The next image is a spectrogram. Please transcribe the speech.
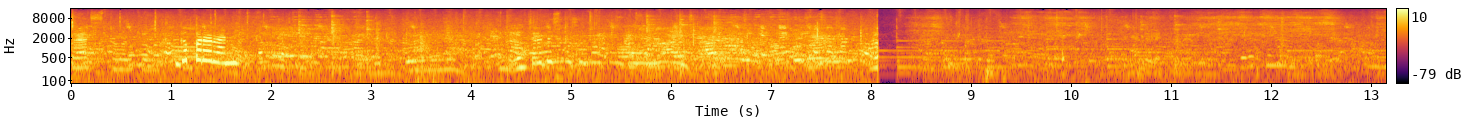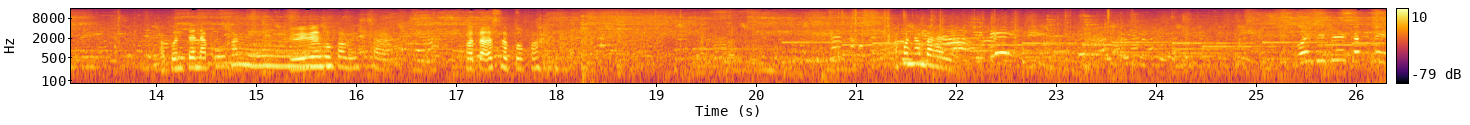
Kingdom. Hanggang pararan. Introduce mo si Papunta na po kami. Nabibigyan po kami sa pataas na po pa. Ako na bahala. Oy, bebe, katle.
